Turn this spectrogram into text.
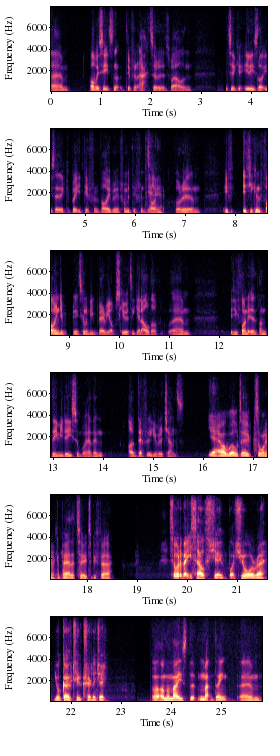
Um, obviously, it's not a different actor as well, and it's a, it is like you said, a completely different vibe and from a different time. yeah. But um, if if you can find it, it's going to be very obscure to get hold of. Um, if you find it on DVD somewhere, then I'd definitely give it a chance. Yeah, I will do because I want to compare the two. To be fair. So, what about yourself, Stu? What's your uh, your go-to trilogy? Well, I'm amazed that Matt ain't um,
